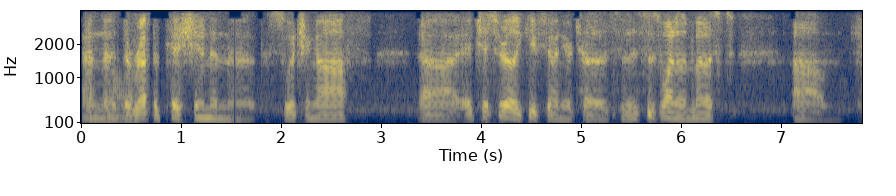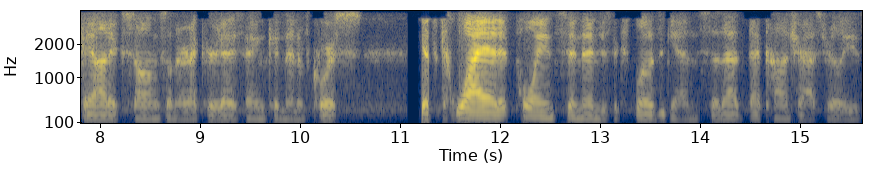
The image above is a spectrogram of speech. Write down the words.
And the, the repetition and the, the switching off, uh, it just really keeps you on your toes. So this is one of the most um chaotic songs on the record, I think, and then of course gets quiet at points and then just explodes again. So that that contrast really is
